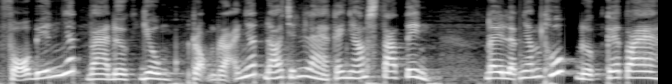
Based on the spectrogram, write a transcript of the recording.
phổ biến nhất và được dùng rộng rãi nhất đó chính là cái nhóm statin. Đây là nhóm thuốc được kê toa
